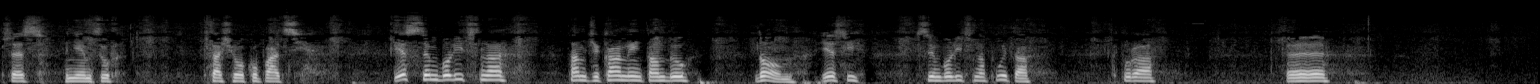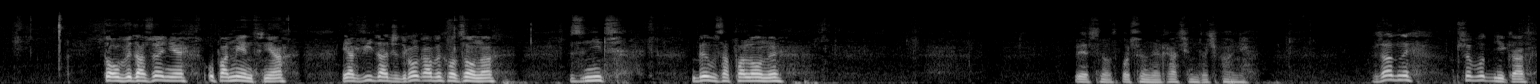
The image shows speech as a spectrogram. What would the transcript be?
przez Niemców w czasie okupacji. Jest symboliczne, tam gdzie kamień, tam był dom. Jest i symboliczna płyta, która e, to wydarzenie upamiętnia. Jak widać, droga wychodzona z nic był zapalony. Wieczny odpoczynek, racz im dać Panie. W żadnych przewodnikach,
